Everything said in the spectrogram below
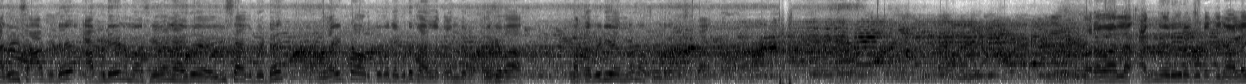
அதையும் சாப்பிட்டுட்டு அப்படியே நம்ம சிவன் இது ஈசாவுக்கு போயிட்டு லைட்டாக ஒரு தூக்கத்தை போட்டு காலைல கிளம்பிடுறோம். ஓகேவா மற்ற வீடியோ இருந்தால் நான் சொல்கிறேன் பாய் பரவாயில்ல. அங்கே இருக்கிற கூட்டத்தினால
